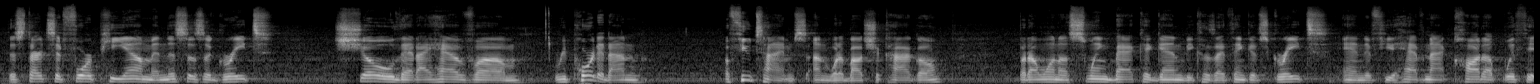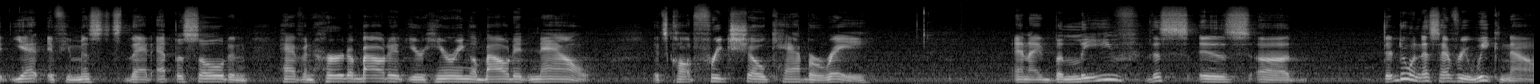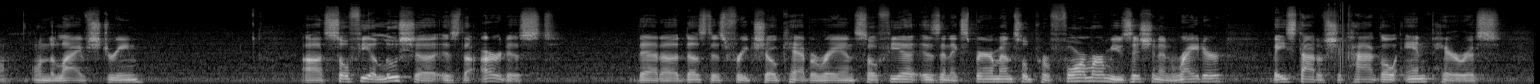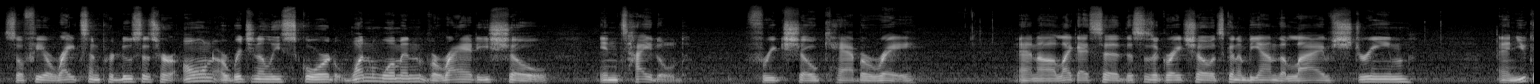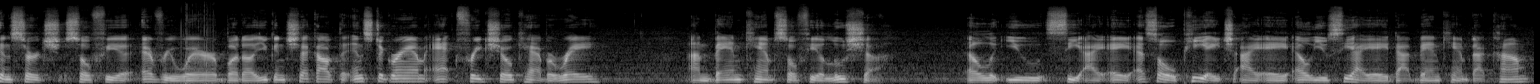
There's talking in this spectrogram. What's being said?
This starts at 4 p.m., and this is a great show that I have um, reported on a few times on What About Chicago. But I want to swing back again because I think it's great. And if you have not caught up with it yet, if you missed that episode and haven't heard about it, you're hearing about it now. It's called Freak Show Cabaret. And I believe this is, uh, they're doing this every week now on the live stream. Uh, Sophia Lucia is the artist that uh, does this freak show cabaret, and Sophia is an experimental performer, musician, and writer based out of Chicago and Paris. Sophia writes and produces her own originally scored one woman variety show entitled Freak Show Cabaret. And uh, like I said, this is a great show. It's going to be on the live stream. And you can search Sophia everywhere, but uh, you can check out the Instagram at Freak Show Cabaret on Bandcamp Sophia Lucia, L U C I A S O P H I A L U C I A dot bandcamp dot com.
